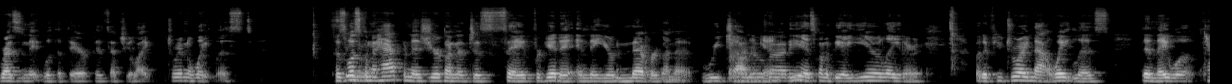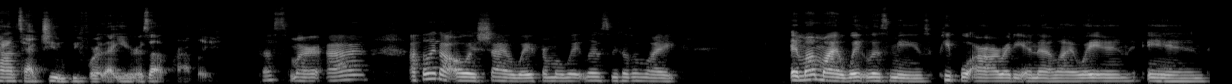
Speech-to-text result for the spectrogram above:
resonate with a therapist that you like, join the wait list. Because what's going to happen is you're going to just say forget it, and then you're never going to reach Find out again. nobody. Yeah, it's going to be a year later But if you join that wait list, then they will contact you before that year is up, probably. That's smart. I I feel like I always shy away from a wait list because I'm like, in my mind, wait list means people are already in that line waiting, and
